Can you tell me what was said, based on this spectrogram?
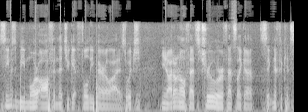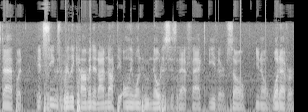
seems to be more often that you get fully paralyzed, which you know, I don't know if that's true or if that's like a significant stat, but it seems really common, and I'm not the only one who notices that fact either. So, you know, whatever.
